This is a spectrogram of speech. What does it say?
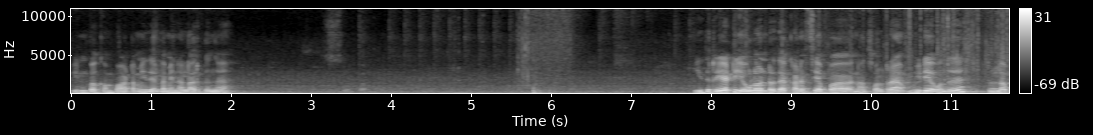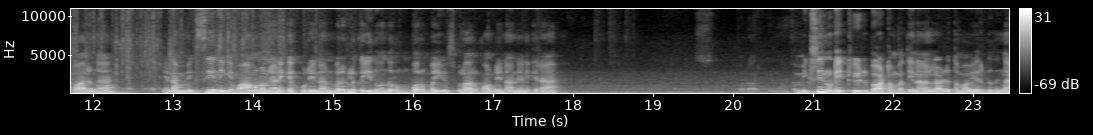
பின்பக்கம் பாட்டம் இது எல்லாமே நல்லா இருக்குங்க. இது ரேட்டு எவ்வளோன்றதை கடைசியாக பா நான் சொல்கிறேன் வீடியோ வந்து ஃபுல்லாக பாருங்கள் ஏன்னா மிக்சி நீங்கள் வாங்கணும்னு நினைக்கக்கூடிய நண்பர்களுக்கு இது வந்து ரொம்ப ரொம்ப யூஸ்ஃபுல்லாக இருக்கும் அப்படின்னு நான் நினைக்கிறேன். மிக்சினுடைய கீழ் பாட்டம் பார்த்திங்கன்னா நல்லா அழுத்தமாகவே இருக்குதுங்க.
